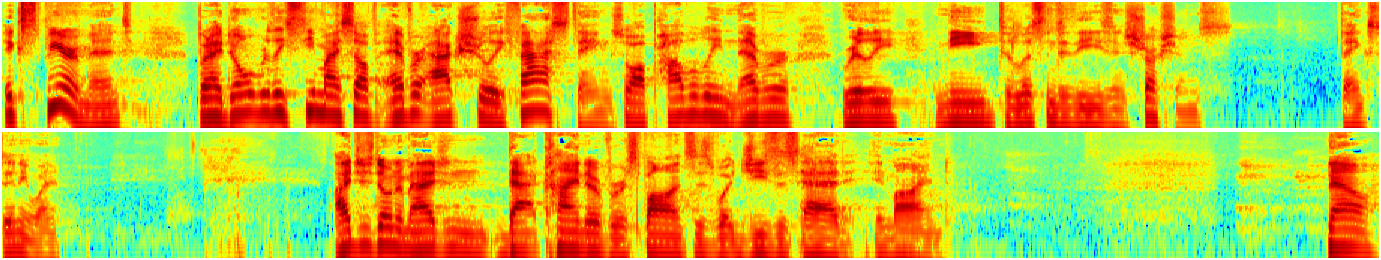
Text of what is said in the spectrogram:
experiment but I don't really see myself ever actually fasting, so I'll probably never really need to listen to these instructions. Thanks anyway. I just don't imagine that kind of response is what Jesus had in mind. Now,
